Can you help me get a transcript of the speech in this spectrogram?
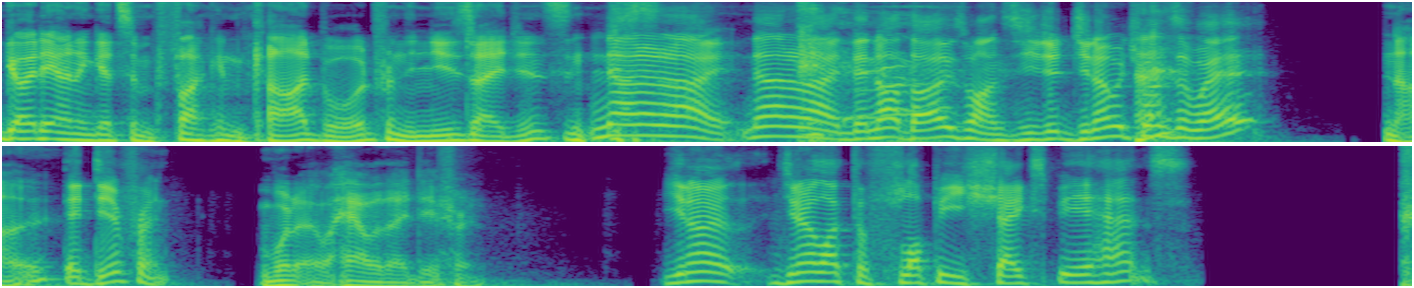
go down and get some fucking cardboard from the newsagents. No, just- no, no, no, no, no. They're not those ones. You, do you know which ones they wear? no. They're different. What? How are they different? You know, do you know like the floppy Shakespeare hats?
